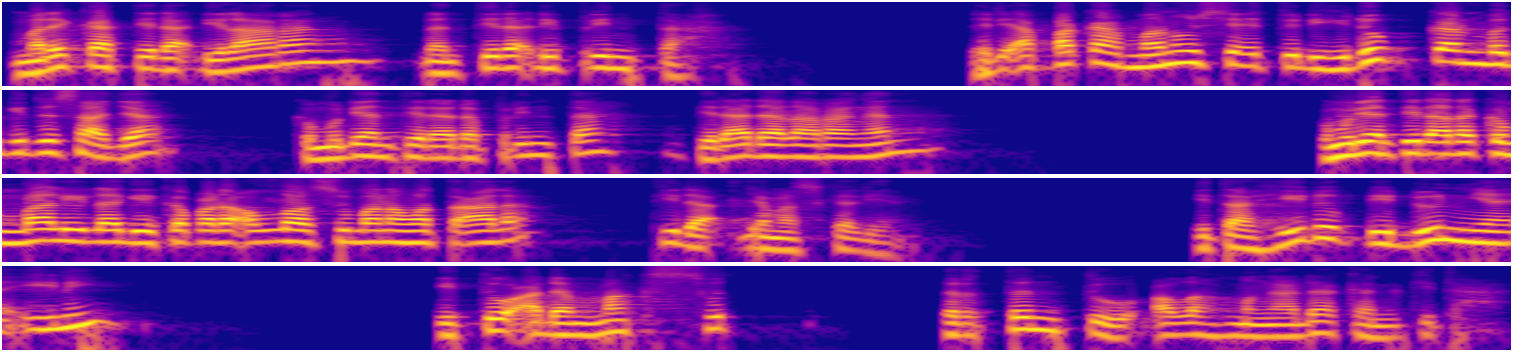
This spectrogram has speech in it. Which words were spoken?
Mereka tidak dilarang dan tidak diperintah. Jadi apakah manusia itu dihidupkan begitu saja, kemudian tidak ada perintah, tidak ada larangan, kemudian tidak ada kembali lagi kepada Allah Subhanahu wa taala? Tidak, jemaah sekalian. Kita hidup di dunia ini itu ada maksud tertentu Allah mengadakan kita.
